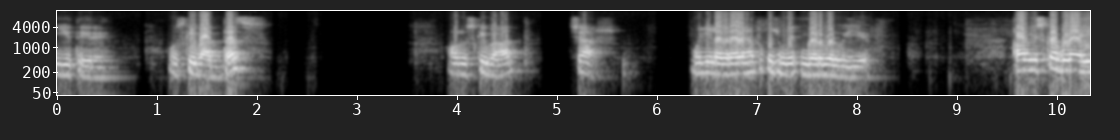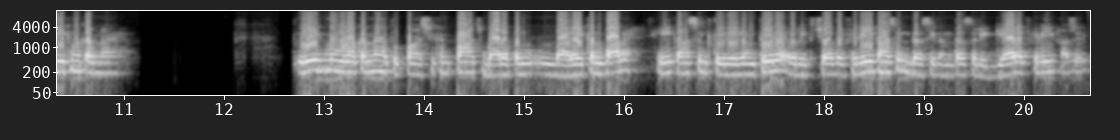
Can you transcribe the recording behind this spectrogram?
ये तेरह, उसके बाद दस, और उसके बाद चार। मुझे लग रहा है यहाँ तो कुछ गड़बड़ हुई है। अब इसका गुणा एक में करना है। तो एक में गुणा करना है तो पाँच एकन पाँच, बारह बारह एकन बारह, एक हासिल, तेरह एकन तेरह, और एक चौदह, फिर एक हासिल, दस एकन दस, और एक ग्यारह, फिर एक हासिल,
